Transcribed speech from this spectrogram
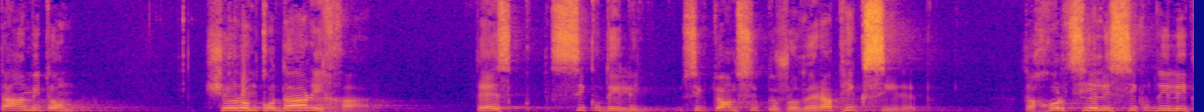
და ამიტომ შენ რომ ყდარი ხარ და ეს სიკვდილი, სიკვდილი ამ სიკვდილს რომ ვერაფიქსირებ და ხორციელი სიკვდილით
